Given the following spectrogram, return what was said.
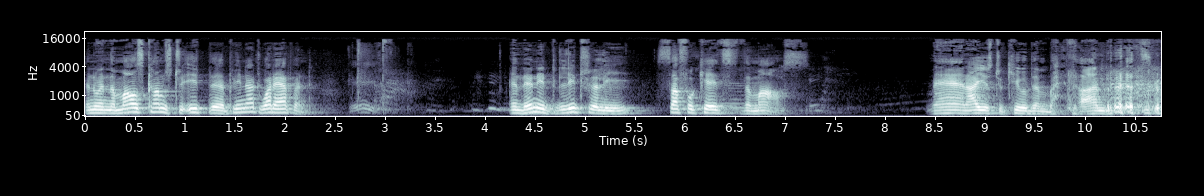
And when the mouse comes to eat the peanut, what happened? And then it literally suffocates the mouse. Man, I used to kill them by the hundreds. I to,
